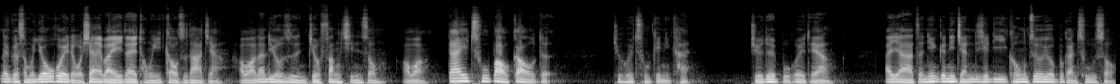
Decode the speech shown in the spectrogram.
那个什么优惠的，我下礼拜一再统一告诉大家，好吧？那六日你就放轻松，好吧？该出报告的就会出给你看。绝对不会这样。哎呀，整天跟你讲那些利空，最后又不敢出手。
